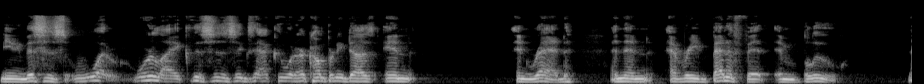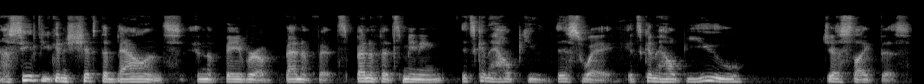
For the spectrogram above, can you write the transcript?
meaning this is what we're like, this is exactly what our company does in in red, and then every benefit in blue. Now see if you can shift the balance in the favor of benefits. Benefits meaning it's going to help you this way. It's going to help you just like this.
